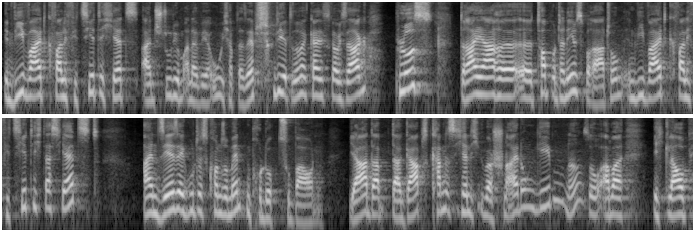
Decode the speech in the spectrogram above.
inwieweit qualifiziert dich jetzt ein Studium an der WHU, ich habe da selbst studiert, so kann ich es glaube ich sagen, plus drei Jahre äh, Top-Unternehmensberatung, inwieweit qualifiziert dich das jetzt? Ein sehr, sehr gutes Konsumentenprodukt zu bauen. Ja, da, da gab's, kann es sicherlich Überschneidungen geben, ne? so, aber ich glaube,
